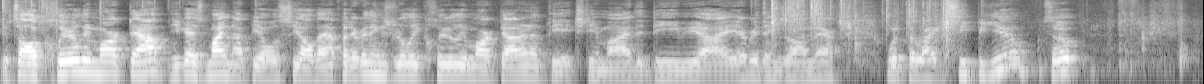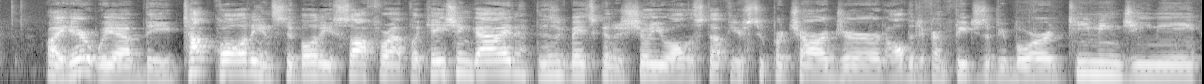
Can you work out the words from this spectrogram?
It's all clearly marked out. You guys might not be able to see all that, but everything's really clearly marked out in it. The HDMI, the DVI, everything's on there with the right CPU. So Right here, we have the top quality and stability software application guide. This is basically going to show you all the stuff, your supercharger, and all the different features of your board, Teaming Genie.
